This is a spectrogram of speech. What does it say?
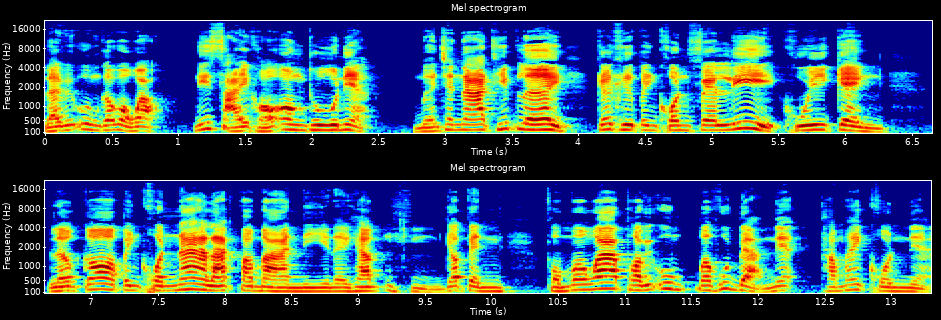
และพี่อุ้มเขาบอกว่า นิสัยขององทูเนี่ยเหมือนชนาทิพย์เลย ก็คือเป็นคนเฟรนลี่คุยเก่ง แล้วก็เป็นคนน่ารักประมาณนี้นะครับก็เป็นผมมองว่าพอพี่อุ้มมาพูดแบบเนี้ยทำให้คนเนี่ย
